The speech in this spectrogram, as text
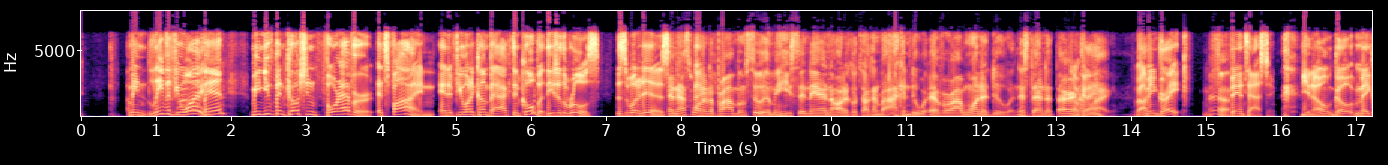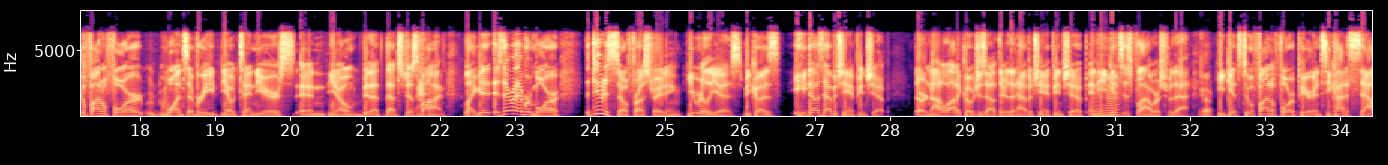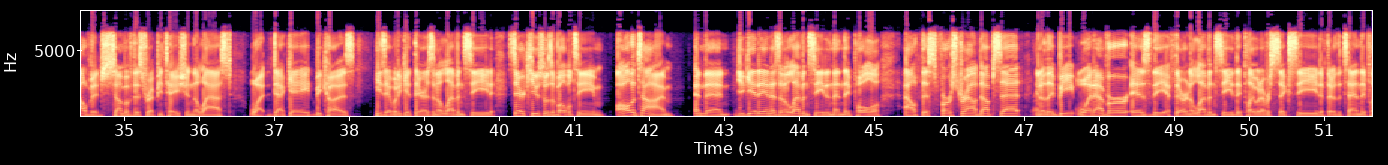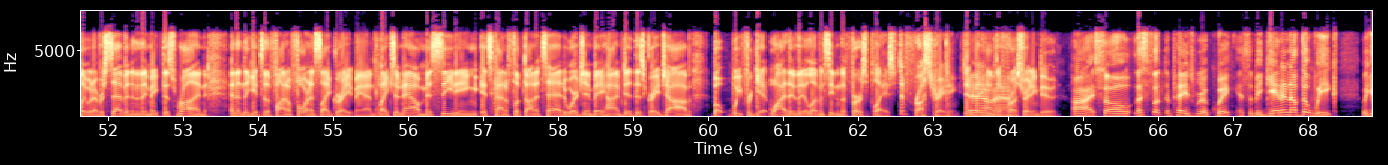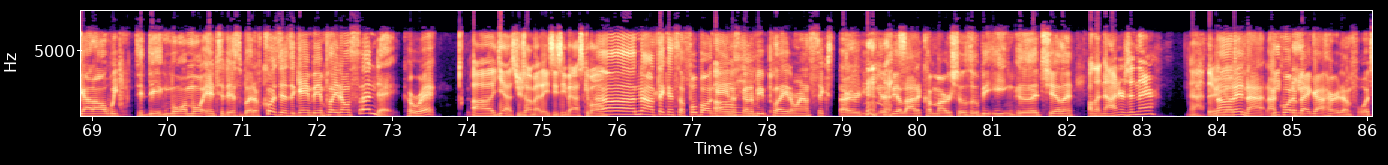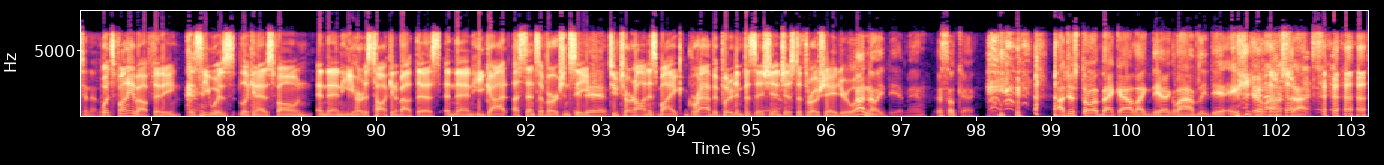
I mean, leave if you want, man. I mean, you've been coaching forever. It's fine. And if you want to come back, then cool. But these are the rules. This is what it is. And that's one of the problems too. I mean, he's sitting there in the article talking about I can do whatever I want to do and this, that, and the third. And Okay. I'm like, I mean, great. Yeah. Fantastic. You know, go make a Final Four once every, you know, 10 years and, you know, that that's just fine. Like, is there ever more? The dude is so frustrating. He really is because he does have a championship. There are not a lot of coaches out there that have a championship, and he mm-hmm. gets his flowers for that. Yep. He gets to a Final Four appearance. He kind of salvaged some of this reputation the last, what, decade because he's able to get there as an 11 seed. Syracuse was a bubble team all the time. And then you get in as an 11 seed, and then they pull out this first round upset. You know, they beat whatever is the, if they're an 11 seed, they play whatever six seed. If they're the 10, they play whatever seven, and then they make this run. And then they get to the final four, and it's like, great, man. Like, so now misseeding, it's kind of flipped on its head where Jim Boeheim did this great job, but we forget why they're the 11 seed in the first place. Just frustrating. Jim Yeah, Boeheim's a frustrating dude. All right, so let's flip the page real quick. It's the beginning of the week. We got all week to dig more and more into this, but of course, there's a game being played on Sunday, correct? Uh, yes, you're talking about ACC basketball? Uh, no, I think it's a football game Oh, that's going to be played around 6:30. It'll be a lot of commercials. We'll be eating good, chilling. Are the Niners in there? Ah, there you no, they're not. Our He- quarterback he- got hurt, unfortunately. What's funny about Fitty is he was looking at his phone and then he heard us talking about this and then he got a sense of urgency to turn on his mic, grab it, put it in position just to throw shade your way. I know he did, man. It's okay. I just throw it back out like Dereck Lively did eight Carolina shots.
